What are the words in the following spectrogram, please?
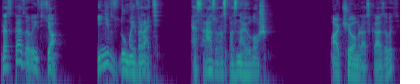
«Рассказывай все, и не вздумай врать. Я сразу распознаю ложь». «О чем рассказывать?»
